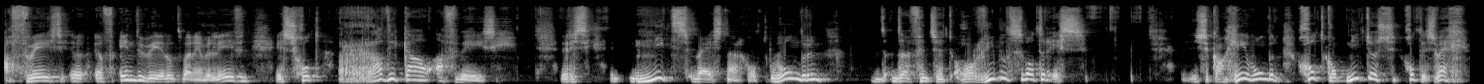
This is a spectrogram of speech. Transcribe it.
afwezig, eh, of in de wereld waarin we leven, is God radicaal afwezig. Er is niets wijst naar God. Wonderen, dat vindt ze het horribelste wat er is. Ze kan geen wonderen. God komt niet tussen. God is weg.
